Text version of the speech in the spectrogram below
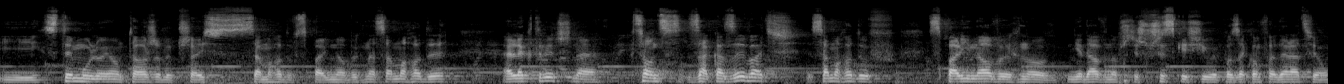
i stymulują to, żeby przejść z samochodów spalinowych na samochody elektryczne, chcąc zakazywać samochodów spalinowych. No, niedawno przecież wszystkie siły poza Konfederacją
